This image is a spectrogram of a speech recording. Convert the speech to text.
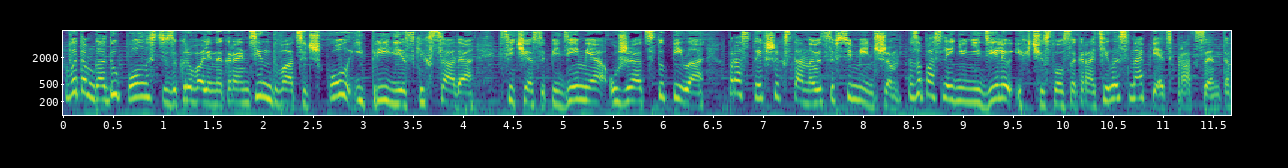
В этом году полностью закрывали на карантин 20 школ и 3 детских сада. Сейчас эпидемия уже отступила. Простывших становится все меньше. За последнюю неделю их число сократилось на 5%.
